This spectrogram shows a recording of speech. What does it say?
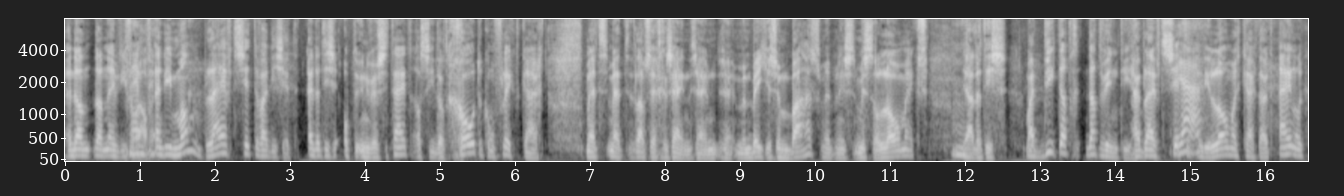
en dan, dan neemt hij van Neemt af. hij. En die man blijft zitten waar die zit. En dat is op de universiteit, als hij dat grote conflict krijgt... met, met laten we zeggen, zijn, zijn, zijn, een beetje zijn baas, met Mr. Lomax. Ja, dat is... Maar die, dat, dat wint hij. Hij blijft zitten Ja. en die Lomax krijgt uiteindelijk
